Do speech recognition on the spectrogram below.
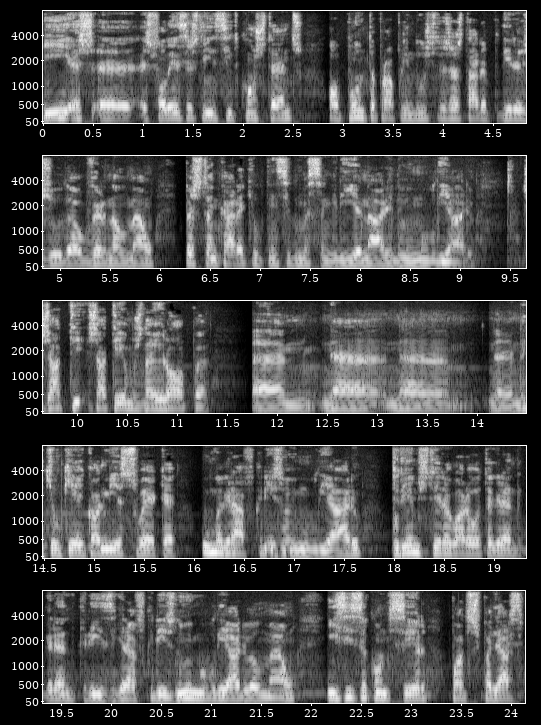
e as, eh, as falências têm sido constantes, ao ponto da própria indústria já estar a pedir ajuda ao governo alemão para estancar aquilo que tem sido uma sangria na área do imobiliário. Já, te, já temos na Europa, na, na, na, naquilo que é a economia sueca, uma grave crise no imobiliário, Podemos ter agora outra grande, grande crise, grave crise no imobiliário alemão, e se isso acontecer, pode espalhar-se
